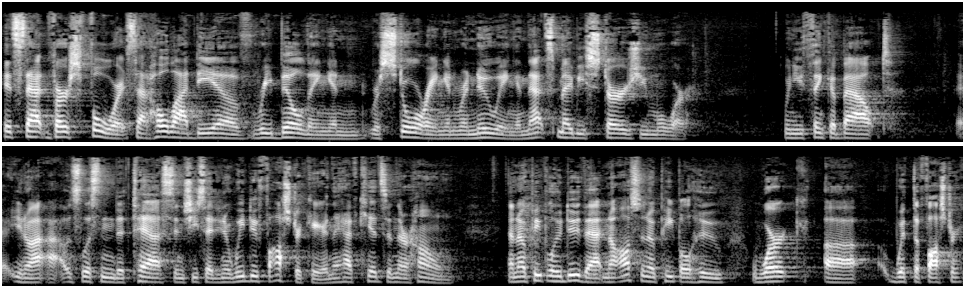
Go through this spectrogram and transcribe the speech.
It's that verse 4, it's that whole idea of rebuilding and restoring and renewing, and that's maybe stirs you more. When you think about, you know, I, I was listening to Tess, and she said, you know, we do foster care, and they have kids in their home. I know people who do that, and I also know people who work uh, with the foster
